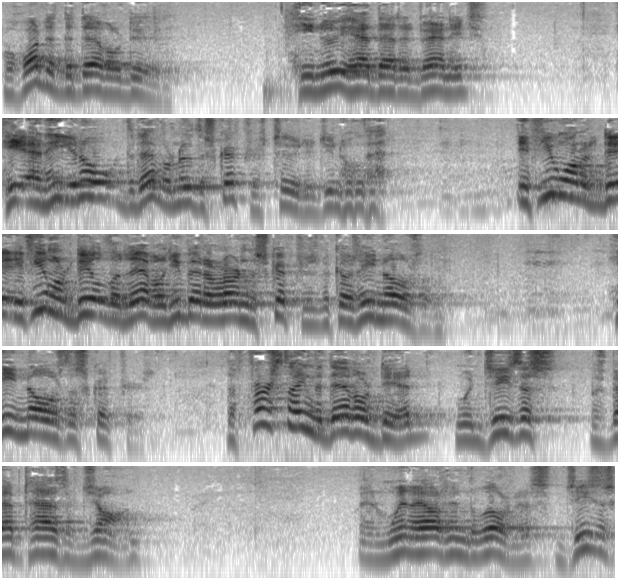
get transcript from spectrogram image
Well, what did the devil do? He knew he had that advantage. He and he, you know, the devil knew the scriptures too. Did you know that? If you want to, de- if you want to deal with the devil, you better learn the scriptures because he knows them. He knows the scriptures. The first thing the devil did when Jesus was baptized of John and went out into the wilderness, Jesus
